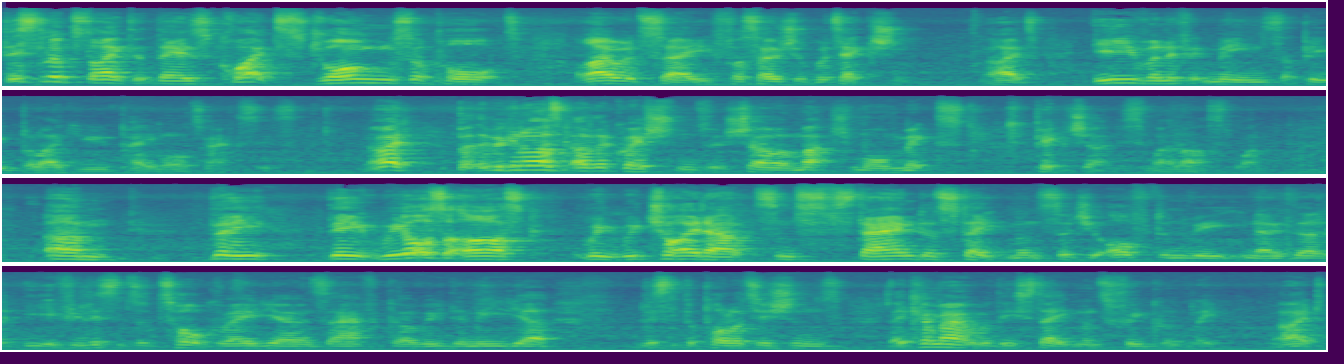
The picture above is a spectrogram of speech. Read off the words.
this looks like that there's quite strong support, I would say, for social protection, right? Even if it means that people like you pay more taxes. Right? But we can ask other questions which show a much more mixed picture. This is my last one. Um, the, the, we also ask, we, we tried out some standard statements that you often read, you know, that if you listen to talk radio in South Africa, read the media, listen to politicians, they come out with these statements frequently, right?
